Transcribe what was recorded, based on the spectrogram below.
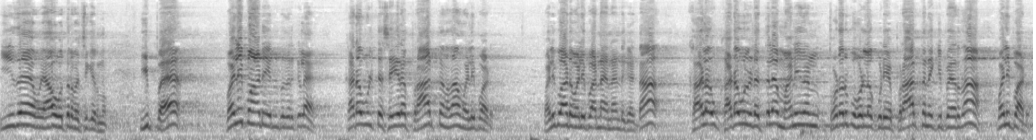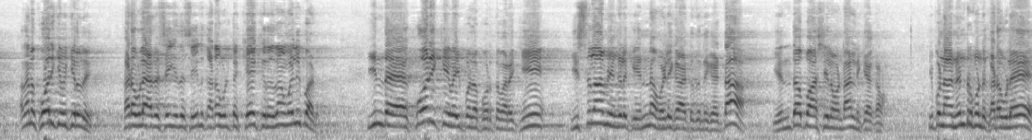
இதை யாபகத்தில் வச்சுக்கிறணும். இப்போ வழிபாடு என்பதற்குல கடவுள்கிட்ட செய்கிற பிரார்த்தனை தான் வழிபாடு. வழிபாடு வழிபாடுனா என்னன்னு கேட்டால் கடவு கடவுளிடத்தில் மனிதன் தொடர்பு கொள்ளக்கூடிய பிரார்த்தனைக்கு பேர் தான் வழிபாடு. அதான கோரிக்கை வைக்கிறது. கடவுளை அதை செய்ய இதை செய்யணும் கடவுள்கிட்ட கேட்கறது தான் வழிபாடு. இந்த கோரிக்கை வைப்பதை பொறுத்த வரைக்கும் இஸ்லாம் எங்களுக்கு என்ன வழிகாட்டுதுன்னு கேட்டால் எந்த பாஷையில் வேண்டாலும் நீ கேட்கலாம். இப்போ நான் நின்று கொண்டு கடவுளே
